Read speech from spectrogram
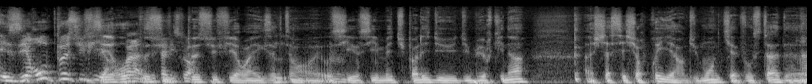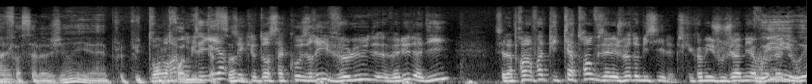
Et zéro peut suffire. zéro voilà, peut, ça suffire, ouais, exactement. ouais, aussi, aussi. Mais tu parlais du, du Burkina. Ah, Je suis assez surpris hier du monde qui avait au stade euh, Ouais. face à l'Algérie. Il y avait plus plus de Bon, on le 33 000 racontait hier, tu personnes. sais que dans sa causerie, Velude, Velude a dit c'est la première fois depuis 4 ans que vous allez jouer à domicile. Parce que comme ils jouent jamais à Oui, oui, oui,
